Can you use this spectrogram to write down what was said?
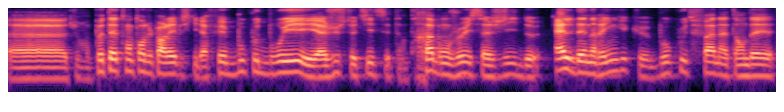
Euh, tu en as peut-être entendu parler parce qu'il a fait beaucoup de bruit et à juste titre, c'est un très bon jeu. Il s'agit de Elden Ring que beaucoup de fans attendaient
